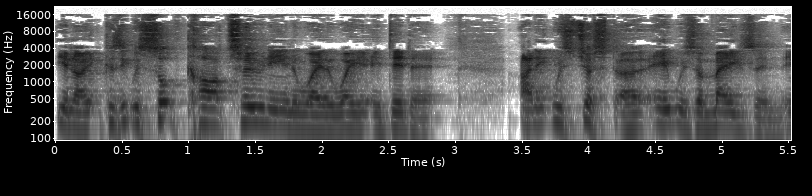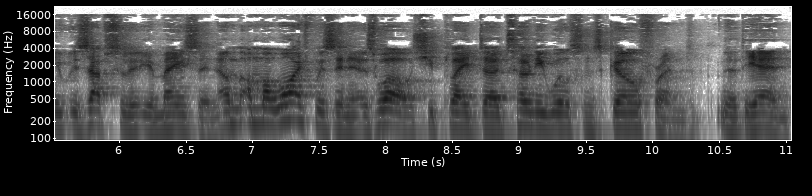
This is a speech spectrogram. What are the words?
you know because it was sort of cartoony in a way the way he did it. And it was just, uh, it was amazing. It was absolutely amazing. Um, and my wife was in it as well. She played uh, Tony Wilson's girlfriend at the end,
